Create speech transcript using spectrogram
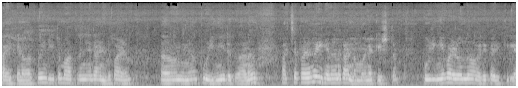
കഴിക്കണവർക്ക് വേണ്ടിയിട്ട് മാത്രം ഞാൻ രണ്ട് പഴം ഇങ്ങനെ പുഴുങ്ങിയെടുത്തതാണ്. പച്ചപ്പഴം കഴിക്കാനാണ് കണ്ണമ്മോനൊക്കെ ഇഷ്ടം. പുഴുങ്ങിയ പഴമൊന്നും അവർ കഴിക്കില്ല.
